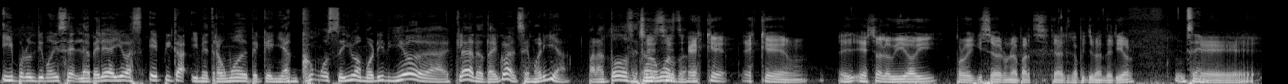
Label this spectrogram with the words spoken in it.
Y por último dice, la pelea de Yoga es épica y me traumó de pequeña. ¿Cómo se iba a morir Yoga? Claro, tal cual, se moría. Para todos estaba Sí, muerto. sí. Es que, es que eh, eso lo vi hoy porque quise ver una partecita del capítulo anterior. Sí. Eh,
